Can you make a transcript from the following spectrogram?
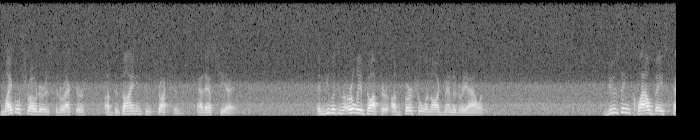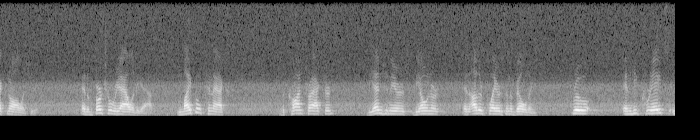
Michael Schroeder is the director of design and construction at SGA. And he was an early adopter of virtual and augmented reality. Using cloud based technology and a virtual reality app, Michael connects the contractor, the engineers, the owner, and other players in a building through, and he creates, he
